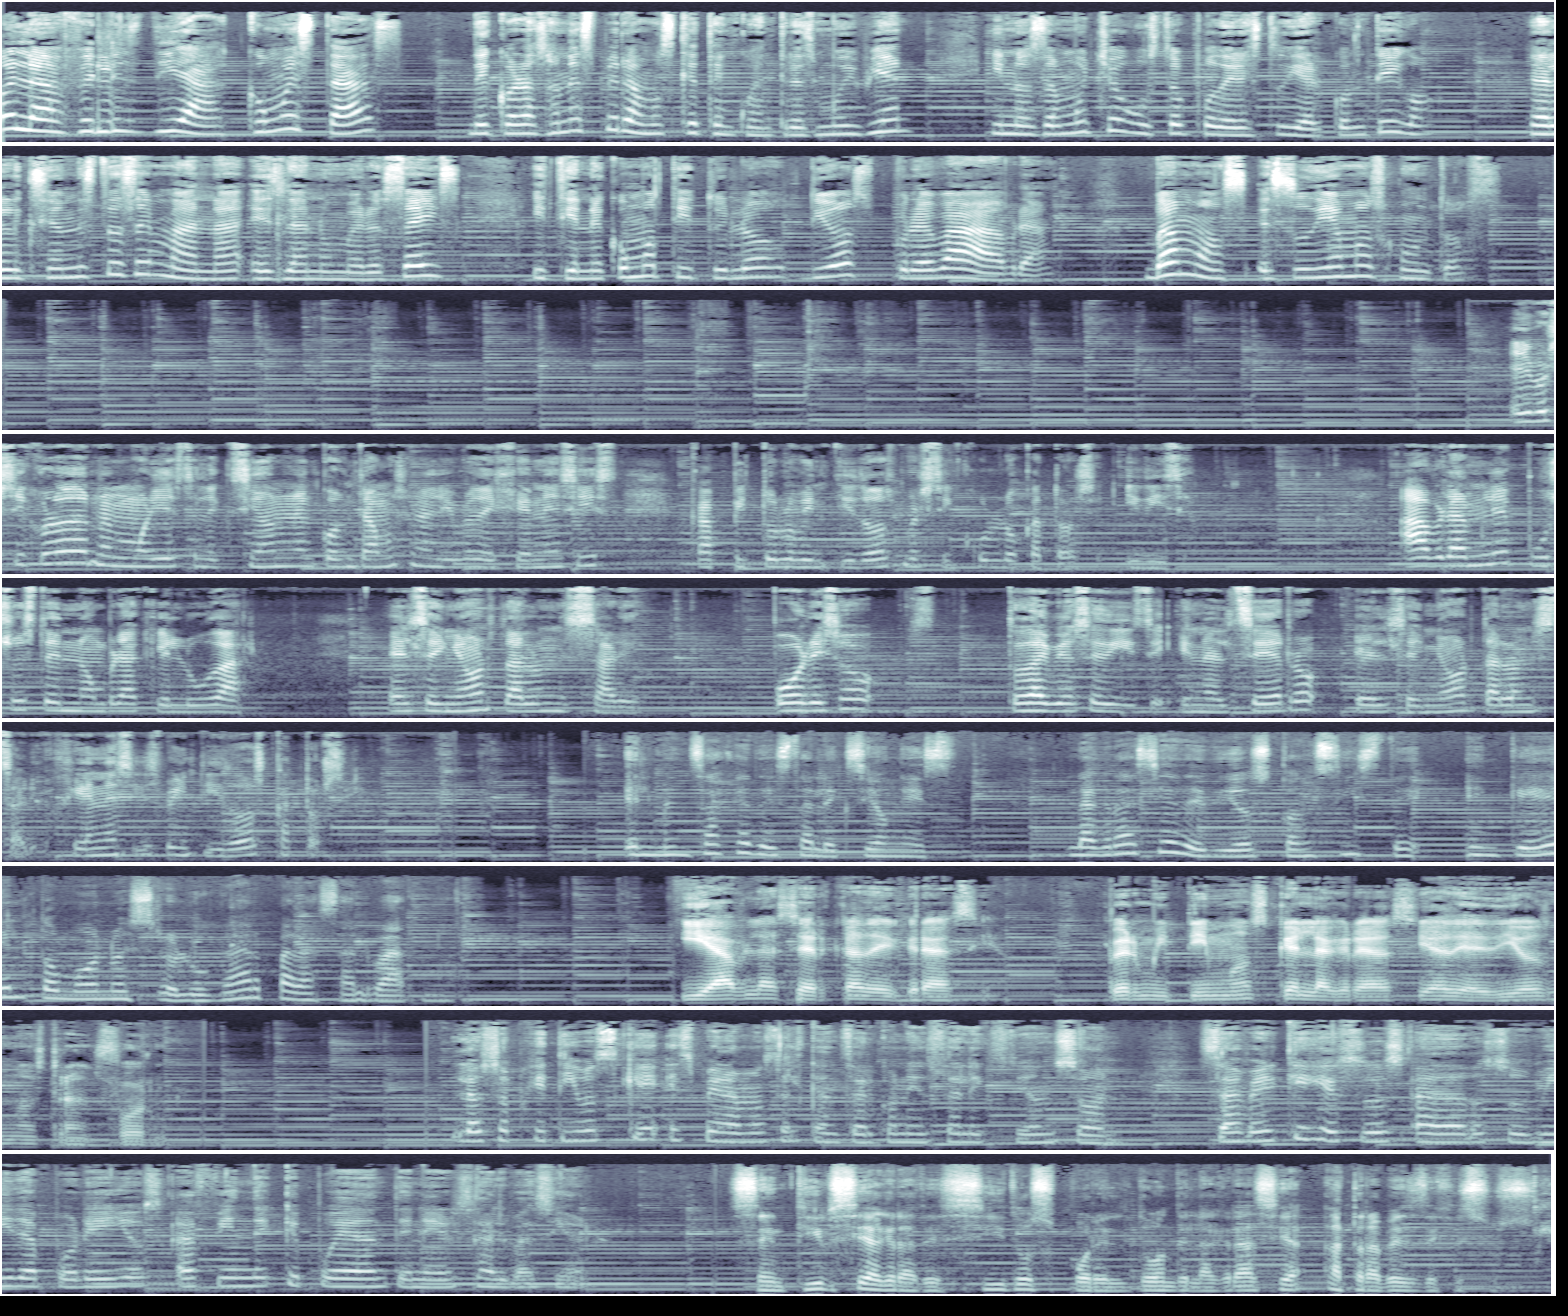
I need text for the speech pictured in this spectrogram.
Hola, feliz día, ¿cómo estás? De corazón esperamos que te encuentres muy bien y nos da mucho gusto poder estudiar contigo. La lección de esta semana es la número 6 y tiene como título Dios prueba a Abraham. Vamos, estudiemos juntos. El versículo de memoria de lección lo encontramos en el libro de Génesis capítulo 22 versículo 14 y dice, Abraham le puso este nombre a aquel lugar, el Señor da lo necesario. Por eso todavía se dice, en el cerro el Señor da lo necesario. Génesis 22, 14. El mensaje de esta lección es, la gracia de Dios consiste en que Él tomó nuestro lugar para salvarnos. Y habla acerca de gracia. Permitimos que la gracia de Dios nos transforme. Los objetivos que esperamos alcanzar con esta lección son saber que Jesús ha dado su vida por ellos a fin de que puedan tener salvación. Sentirse agradecidos por el don de la gracia a través de Jesús.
